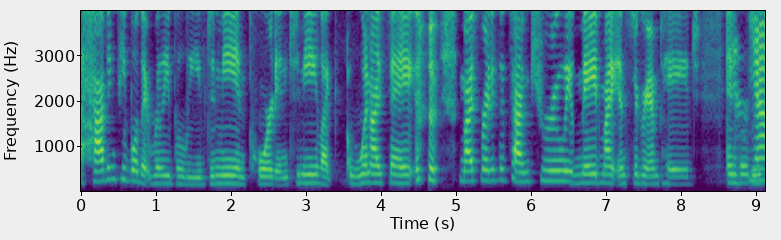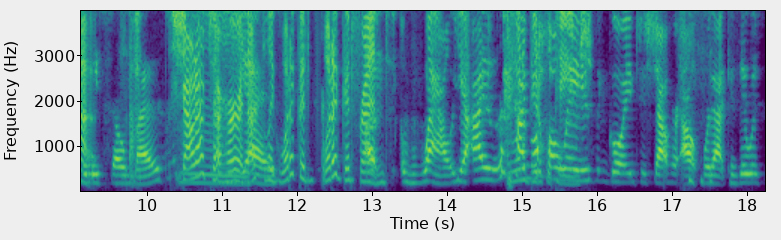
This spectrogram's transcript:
having people that really believed in me and poured into me, like when I say my friend at the time truly made my Instagram page and believed yeah. in me so much. Shout out to her. Yes. That's like what a good what a good uh, friend. Uh, wow. Yeah, I what a beautiful I'm always page. going to shout her out for that because it was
